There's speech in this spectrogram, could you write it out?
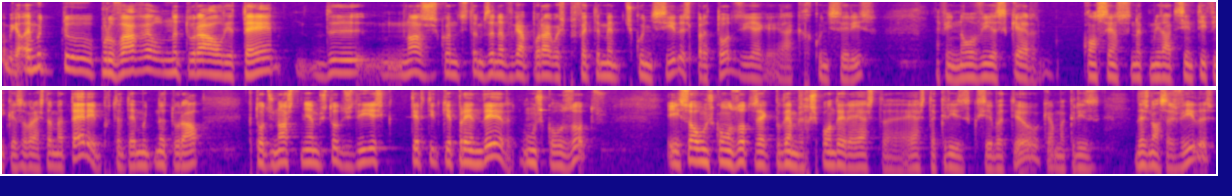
Miguel, é muito provável, natural e até, de nós, quando estamos a navegar por águas perfeitamente desconhecidas para todos, e é, há que reconhecer isso, enfim, não havia sequer consenso na comunidade científica sobre esta matéria, e portanto é muito natural que todos nós tenhamos todos os dias que ter tido que aprender uns com os outros, e só uns com os outros é que podemos responder a esta, a esta crise que se abateu, que é uma crise das nossas vidas.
